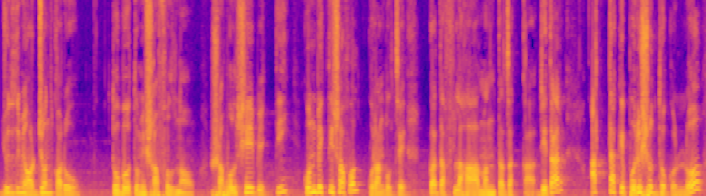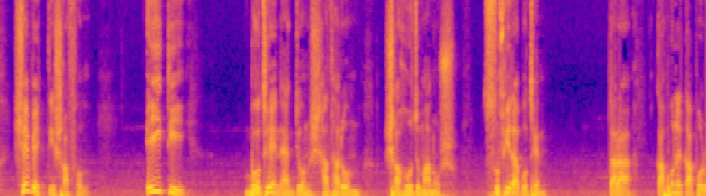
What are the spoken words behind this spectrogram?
যদি তুমি অর্জন করো, তবুও তুমি সফল নও। সফল সেই ব্যক্তি, কোন ব্যক্তি সফল? কোরআন বলছে কদাফলাহা মন্তাজাক্কা যে তার আত্মাকে পরিশুদ্ধ করল, সে ব্যক্তি সফল। এইটি বোঝেন একজন সাধারণ সহজ মানুষ। সুফিরা বোঝেন। তারা কাফনের কাপড়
